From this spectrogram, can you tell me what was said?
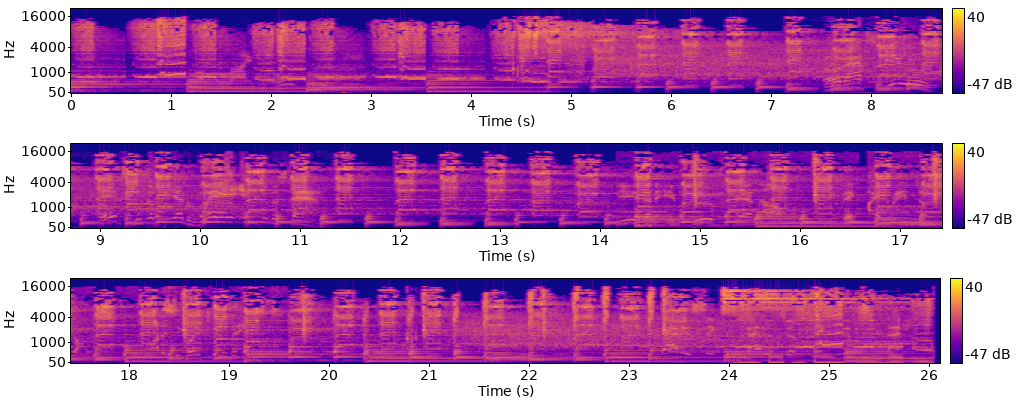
Oh, that's huge. It's disappeared way into the stand. He's an improved player now. He make high range of shots. What is he going to do?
